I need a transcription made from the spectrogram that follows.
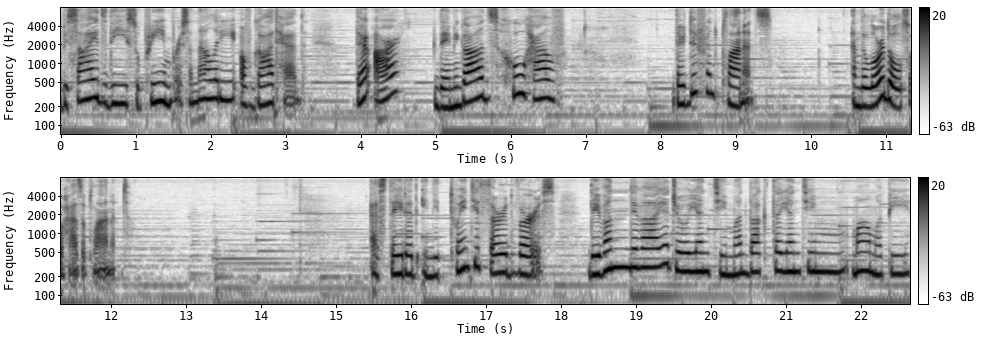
besides the Supreme Personality of Godhead, there are demigods who have their different planets, and the Lord also has a planet. As stated in the 23rd verse, Devan Devaya Joyanti Madbhaktayanti Mamapi.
